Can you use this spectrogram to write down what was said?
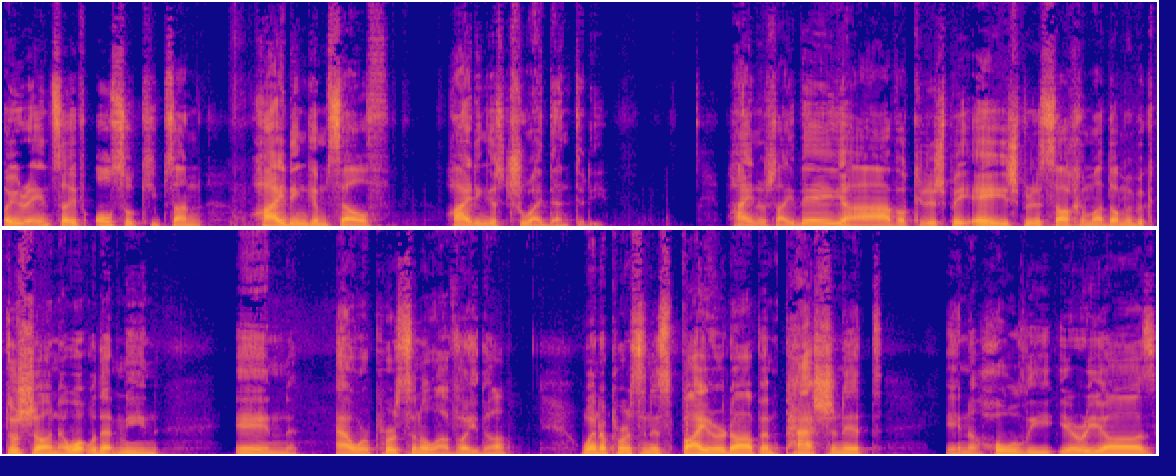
Or Ein Sof, also keeps on hiding himself, hiding his true identity. Now, what would that mean in our personal avodah? When a person is fired up and passionate in holy areas,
